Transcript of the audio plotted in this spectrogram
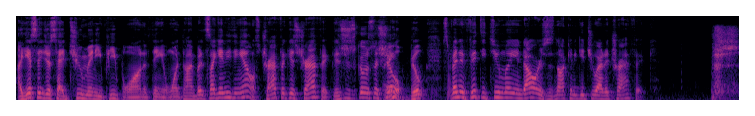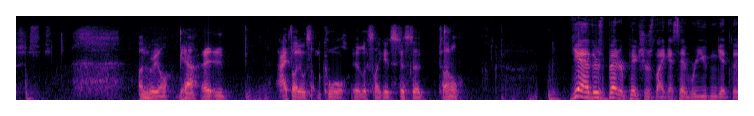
I guess they just had too many people on a thing at one time, but it's like anything else. Traffic is traffic. It just goes to show. Built spending $52 million is not going to get you out of traffic. unreal yeah it, it- i thought it was something cool it looks like it's just a tunnel Yeah, there's better pictures, like I said, where you can get the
